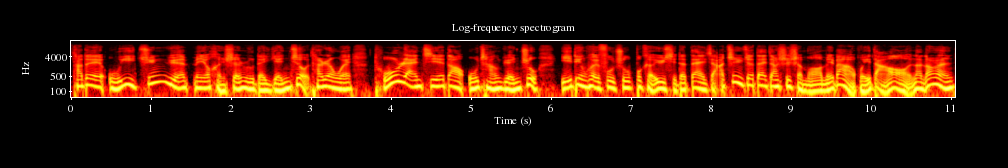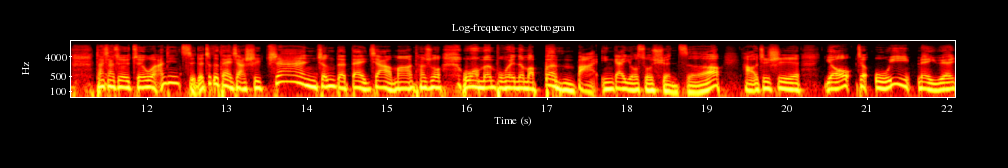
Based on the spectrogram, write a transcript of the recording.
他对武义军援没有很深入的研究。他认为突然接到无偿援助，一定会付出不可预期的代价。至于这代价是什么，没办法回答哦。那当然，大家就会追问：安婷指的这个代价是战争的代价吗？他说：“我们不会那么笨吧？应该有所选择。”好，这是由这五亿美元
